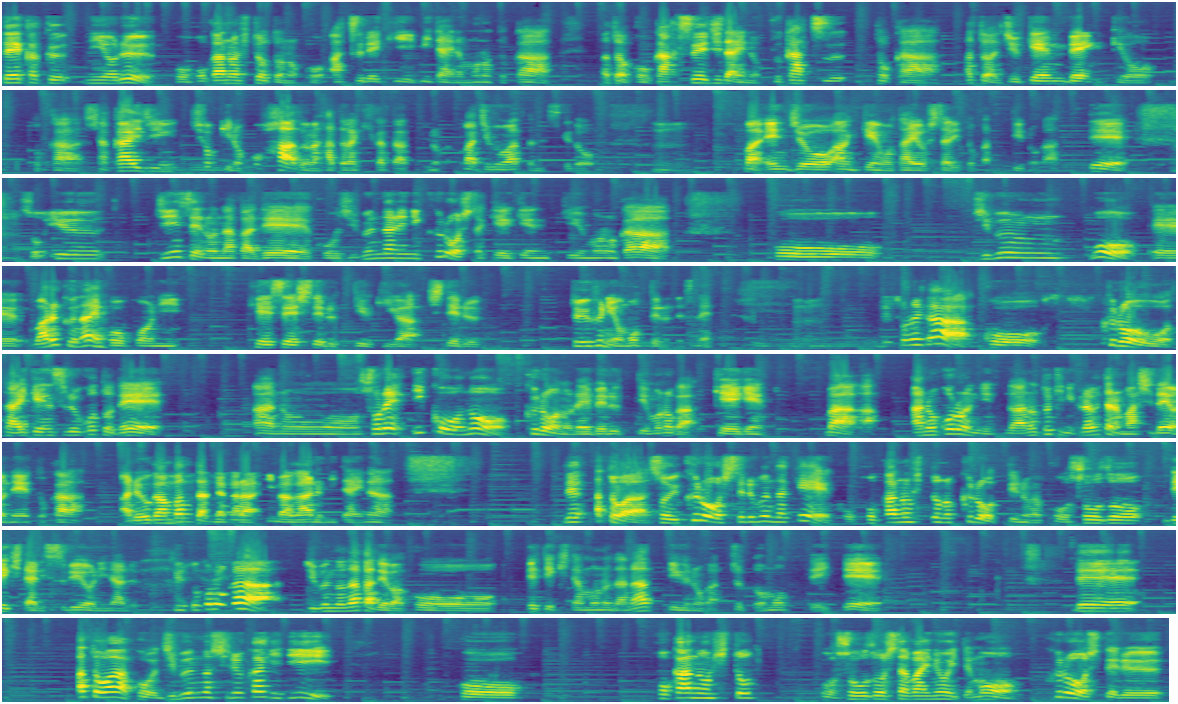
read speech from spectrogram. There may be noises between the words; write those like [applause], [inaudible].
性格による、こう、他の人との、こう、圧力みたいなものとか、あとは、こう、学生時代の部活とか、あとは受験勉強とか、社会人初期の、こう、ハードな働き方っていうのが、まあ自分はあったんですけど、うん。まあ炎上案件を対応したりとかっていうのがあって、うんそういう人生の中で、こう自分なりに苦労した経験っていうものが、こう、自分を、えー悪くない方向に形成してるっていう気がしてるというふうに思ってるんですね。で、それが、こう、苦労を体験することで、あのーそれ以降の苦労のレベルっていうものが軽減。まあ、あの頃に、あの時に比べたらマシだよねとか、あれを頑張ったんだから今があるみたいな。で、あとはそういう苦労してる分だけ、こう他の人の苦労っていうのがこう想像できたりするようになるっていうところが自分の中ではこう出てきたものだなっていうのがちょっと思っていて、で、あとはこう自分の知る限り、こう、他の人を想像した場合においても、苦労してる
